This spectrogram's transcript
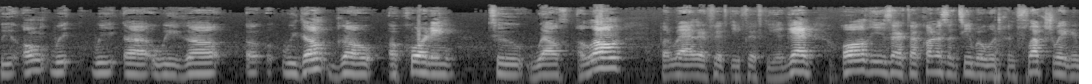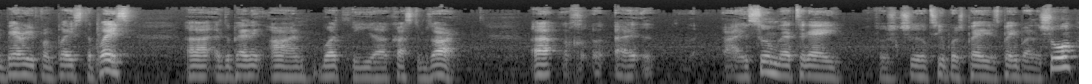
we own, we we uh, we go uh, we don't go according to wealth alone, but rather 50-50. Again, all these are takonas and tibur which can fluctuate and vary from place to place, uh, depending on what the uh, customs are. Uh, I, I, assume that today shul tibur's pay is paid by the shul,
